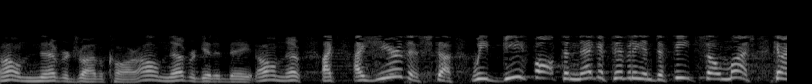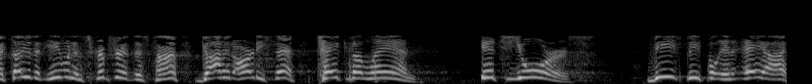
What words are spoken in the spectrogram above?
I'll never drive a car. I'll never get a date. I'll never. Like, I hear this stuff. We default to negativity and defeat so much. Can I tell you that even in Scripture at this time, God had already said, take the land. It's yours. These people in Ai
